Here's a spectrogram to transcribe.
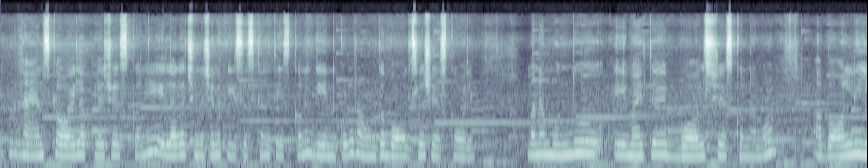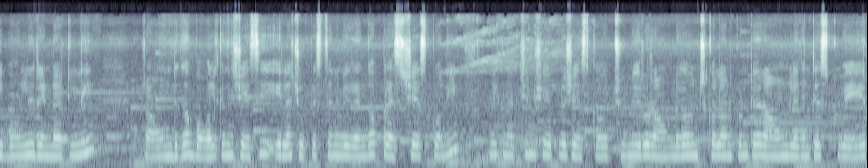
ఇప్పుడు హ్యాండ్స్కి ఆయిల్ అప్లై చేసుకొని ఇలాగ చిన్న చిన్న పీసెస్ కింద తీసుకొని దీన్ని కూడా రౌండ్గా బాల్స్లో చేసుకోవాలి. మనం ముందు ఏమైతే బాల్స్ చేసుకున్నామో ఆ బాల్ని ఈ బాల్ని రెండింటిని రౌండ్గా బాల్ కింద చేసి ఇలా చూపిస్తున్న విధంగా ప్రెస్ చేసుకొని మీకు నచ్చిన షేప్లో చేసుకోవచ్చు. మీరు రౌండ్గా ఉంచుకోవాలనుకుంటే రౌండ్ లేదంటే స్క్వేర్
